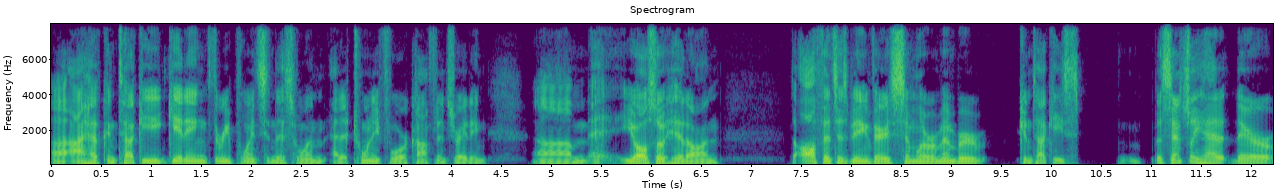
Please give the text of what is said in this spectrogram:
Uh, I have Kentucky getting three points in this one at a 24 confidence rating. Um, eh, you also hit on the offense as being very similar. Remember, Kentucky's essentially had their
